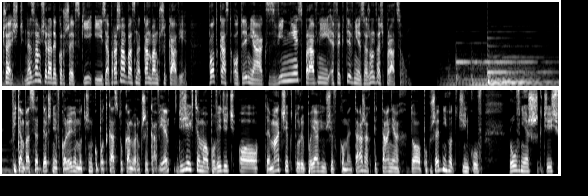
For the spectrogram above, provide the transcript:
Cześć, nazywam się Radek Orszewski i zapraszam Was na Kanban przy kawie. Podcast o tym, jak zwinnie, sprawnie i efektywnie zarządzać pracą. Witam Was serdecznie w kolejnym odcinku podcastu Kanban przy kawie. Dzisiaj chcemy opowiedzieć o temacie, który pojawił się w komentarzach, pytaniach do poprzednich odcinków, również gdzieś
